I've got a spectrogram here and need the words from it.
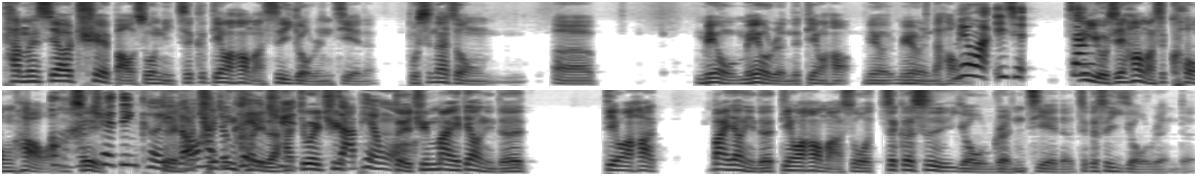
他们是要确保说你这个电话号码是有人接的，不是那种呃没有没有人的电话号，没有没有人的号码。没有啊，一接。因为有些号码是空号啊，所以确定可以，然后他就可以了，他就会去诈骗我，对，去卖掉你的电话号，卖掉你的电话号码，说这个是有人接的，这个是有人的，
